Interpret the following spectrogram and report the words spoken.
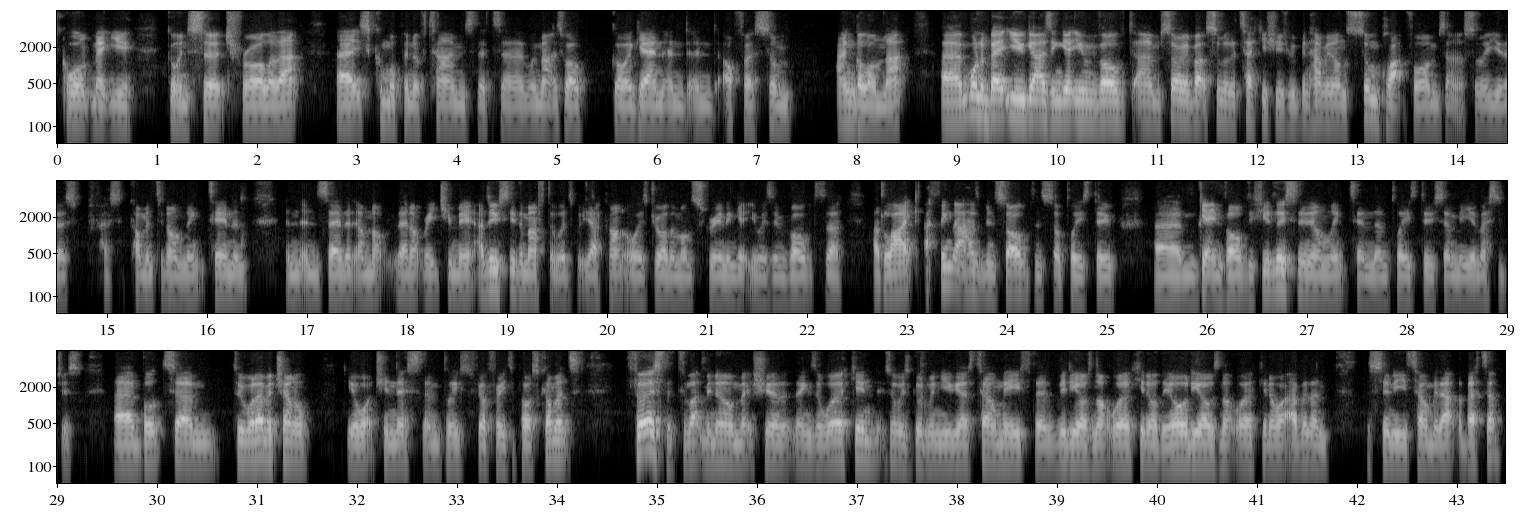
I won't make you go and search for all of that. Uh, it's come up enough times that uh, we might as well go again and and offer some angle on that. Um, want to bet you guys and get you involved. I'm sorry about some of the tech issues we've been having on some platforms. I know some of you that's commented on LinkedIn and, and and say that I'm not they're not reaching me. I do see them afterwards, but yeah, I can't always draw them on screen and get you as involved as I'd like. I think that has been solved, and so please do um, get involved. If you're listening on LinkedIn, then please do send me your messages. Uh, but um, through whatever channel you're watching this, then please feel free to post comments. Firstly, to let me know and make sure that things are working. It's always good when you guys tell me if the video's not working or the audio's not working or whatever. Then the sooner you tell me that, the better.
